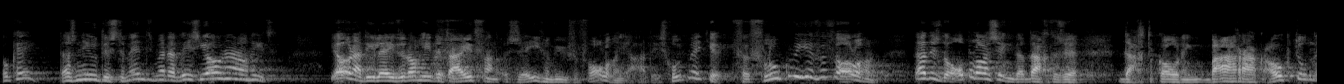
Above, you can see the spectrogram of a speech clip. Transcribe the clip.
Oké, dat is Nieuw Testament, maar dat wist Jona nog niet. Jona die leefde nog in de tijd van zegen wie vervolgen. Ja, het is goed met je. Vervloek wie je vervolgen. Dat is de oplossing. Dat dachten ze, dacht de koning Barak ook toen,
